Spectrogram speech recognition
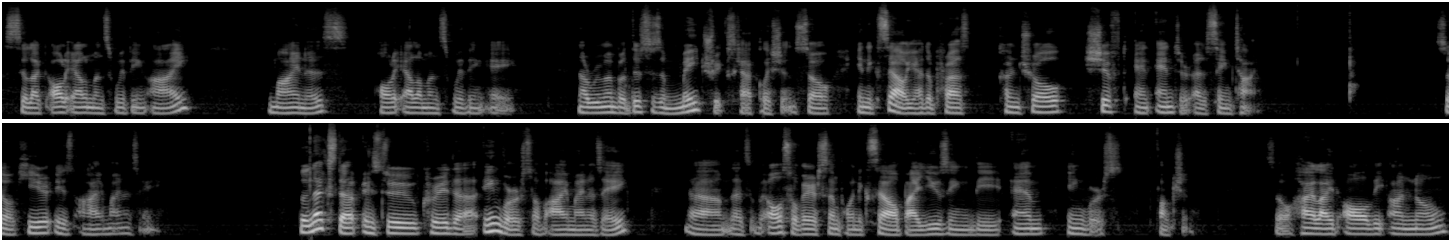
select all the elements within I minus all the elements within A. Now remember, this is a matrix calculation, so in Excel you have to press Control, Shift, and Enter at the same time. So here is I minus A. The next step is to create the inverse of I minus A. Um, that's also very simple in Excel by using the M inverse function. So highlight all the unknown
